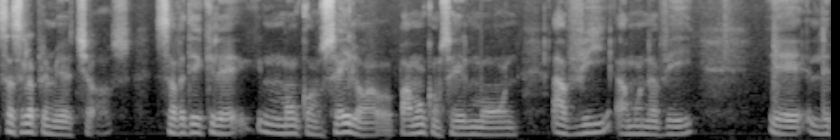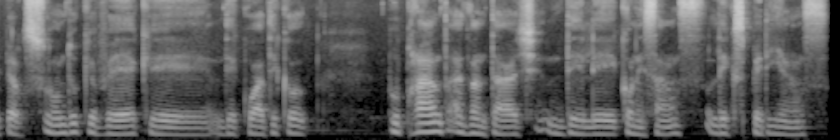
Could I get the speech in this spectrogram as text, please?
ça, c'est la première chose. Ça veut dire que mon conseil, pas mon conseil, mon avis, à mon avis, et les personnes du Québec et de Quatico pour prendre avantage des connaissances, l'expérience,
